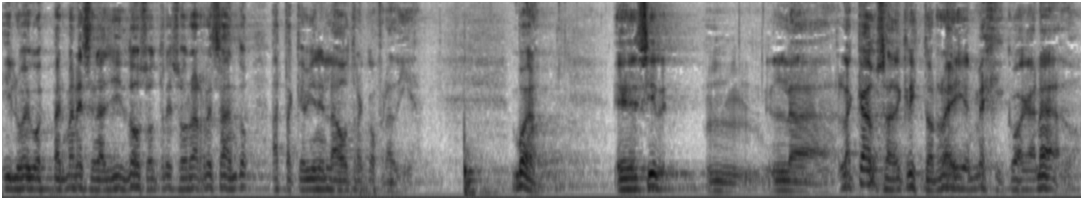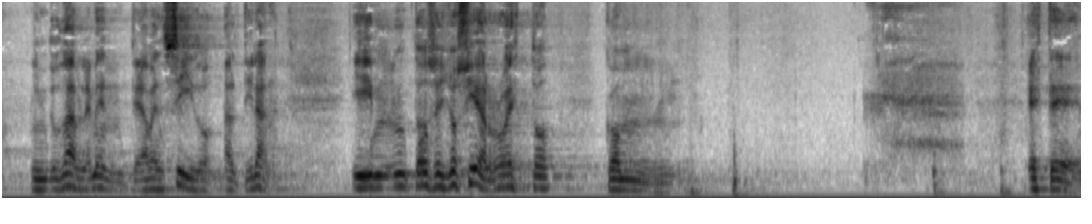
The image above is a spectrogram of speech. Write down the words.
y luego permanecen allí dos o tres horas rezando hasta que viene la otra cofradía. Bueno, es decir, mm, la, la causa de Cristo Rey en México ha ganado, indudablemente, ha vencido al tirano. Y entonces yo cierro esto con este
